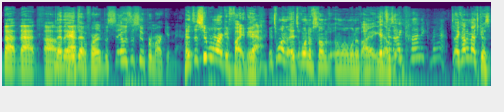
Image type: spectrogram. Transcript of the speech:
that that uh, That they- match that- before. The, it was the supermarket match. It's a supermarket fight. It- Yeah. it's one. It's one of Stone. One of I. It's that an iconic match. It's an iconic match because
